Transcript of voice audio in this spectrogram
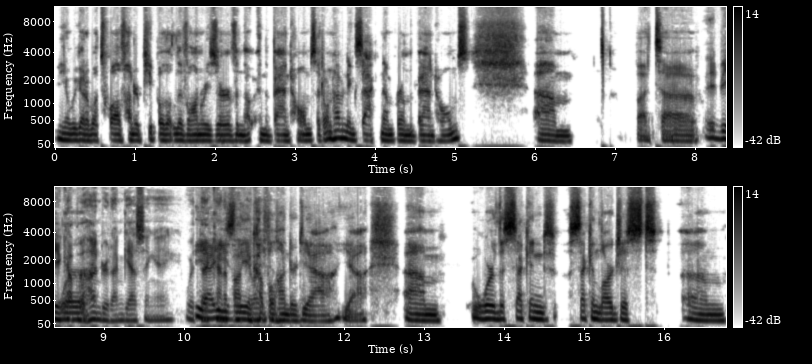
you know, we got about twelve hundred people that live on reserve in the in the band homes. I don't have an exact number on the band homes, um, but uh, it'd be a couple hundred, I'm guessing. Eh? With yeah, easily a couple hundred. Yeah, yeah. Um, we're the second second largest. Um,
